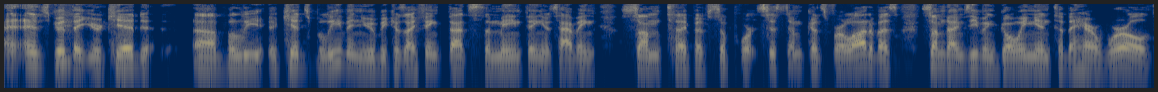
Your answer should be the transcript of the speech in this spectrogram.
And it's good that your kid uh, believe kids believe in you because I think that's the main thing is having some type of support system. Because for a lot of us, sometimes even going into the hair world,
